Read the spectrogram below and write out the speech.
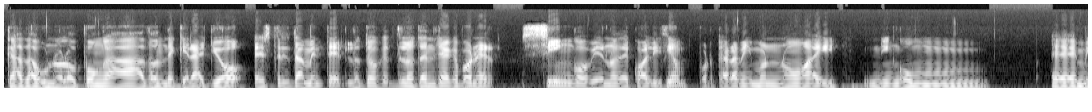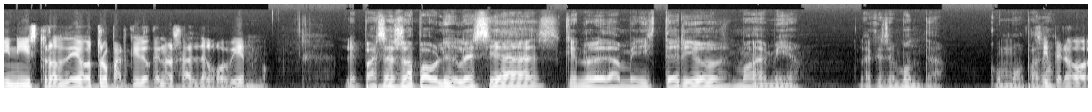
cada uno lo ponga donde quiera. Yo estrictamente lo, lo tendría que poner sin gobierno de coalición, porque ahora mismo no hay ningún eh, ministro de otro partido que no sea el del gobierno. Le pasa eso a Pablo Iglesias, que no le dan ministerios, madre mía, la que se monta. Como sí, pero,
